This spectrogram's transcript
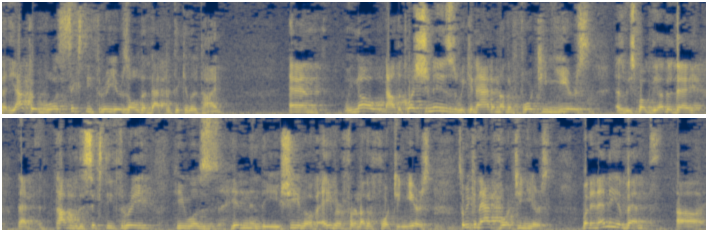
that Yaakov was 63 years old at that particular time. And we know, now the question is, we can add another 14 years, as we spoke the other day, that at the top of the 63, he was hidden in the yeshiva of Ever for another 14 years. So we can add 14 years. But in any event, uh,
